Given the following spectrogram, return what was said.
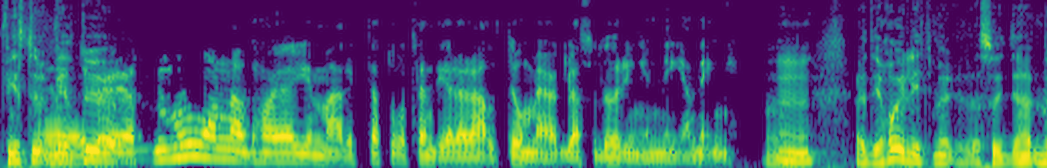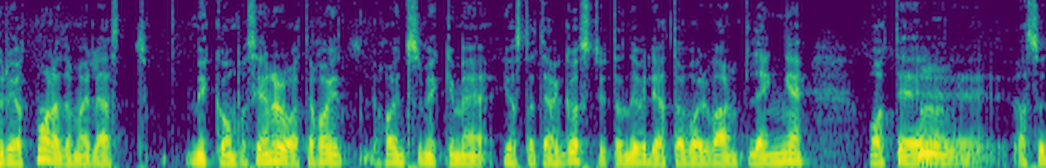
Finns det, Eh, vet du? Rötmånad har jag ju märkt att då tenderar alltid att mögla så då är det ingen mening. Mm. Ja, det har ju lite med, alltså det här med rötmånad har man ju läst mycket om på senare år. Att det har ju inte- har ju inte så mycket med just att det är augusti utan det är väl det att det har varit varmt länge. Och att det, Mm. alltså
